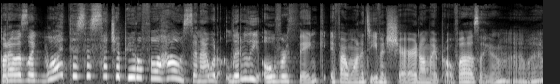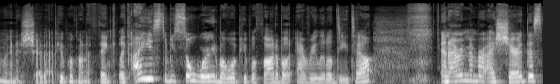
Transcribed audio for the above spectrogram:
But I was like, what? This is such a beautiful house. And I would literally overthink if I wanted to even share it on my profile. I was like, oh, why am I going to share that? People are going to think. Like, I used to be so worried about what people thought about every little detail. And I remember I shared this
